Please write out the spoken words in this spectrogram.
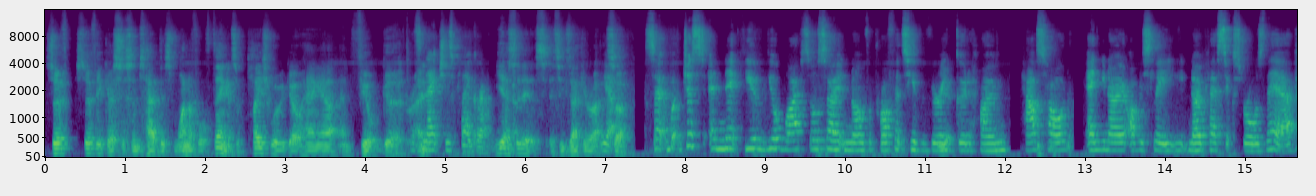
surf, surf ecosystems have this wonderful thing. It's a place where we go hang out and feel good, right? It's nature's playground. Yes, yeah. it is. It's exactly right. Yeah. So, so but just and Nik, you your wife's also non for profits. You have a very yeah. good home household, and you know, obviously, no plastic straws there.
